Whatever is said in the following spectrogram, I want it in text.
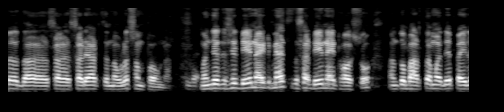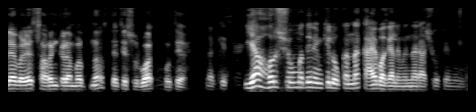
तर साडेआठ ते नऊला संपवणार. म्हणजे जशी डे नाईट मॅच तसा डे नाईट हॉर्स शो आणि तो भारतामध्ये पहिल्या वेळेस सारंगखेड्यामधनं त्याची सुरुवात होते. नक्कीच. या हॉर्स शो मध्ये नेमकी लोकांना काय बघायला मिळणार अश्वप्रेमींना?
